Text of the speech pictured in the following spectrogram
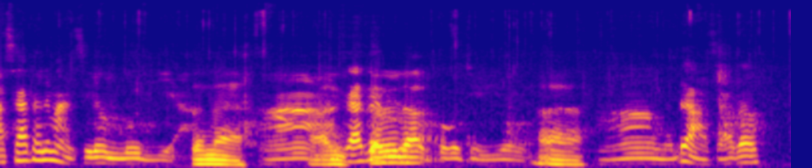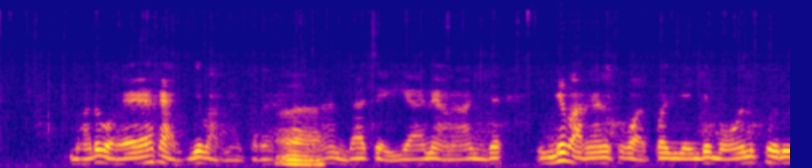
ആശാത്തന്റെ മനസ്സിലൊന്നുമില്ല. ആ ആശാത്ത ചെയ്യും. ആ. എന്നിട്ട് ആശാദ ഉമ്മാട് കൊറേ കരഞ്ഞ് പറഞ്ഞത്ര എന്താ ചെയ്യാനാണ്. എന്റെ ഇന്നെ പറഞ്ഞാൽ കുഴപ്പമില്ല. എന്റെ മോനക്ക് ഒരു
